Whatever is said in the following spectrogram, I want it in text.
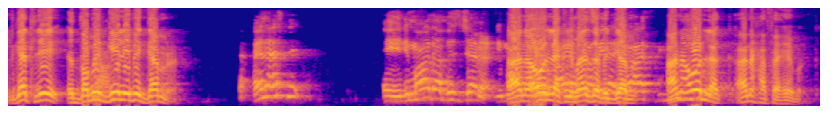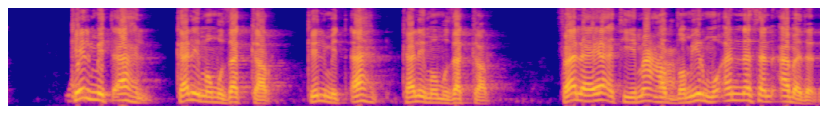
جت ليه؟ الضمير نعم. جه ليه بالجمع؟ أنا أسأل إيه لماذا بالجمع؟ لماذا أنا أقول لك لماذا بالجمع؟ أنا؟ أقول لك أنا هفهمك. كلمة أهل كلمة مذكر كلمة أهل كلمة مذكر. فلا يأتي معها نعم. الضمير مؤنثا ابدا.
